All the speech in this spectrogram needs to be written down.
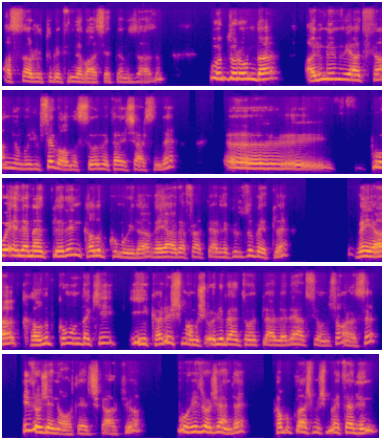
asla rutubetinde bahsetmemiz lazım. Bu durumda alüminyum veya titanyumun yüksek olması sıvı metal içerisinde e, bu elementlerin kalıp kumuyla veya refrakterdeki rutubetle veya kalıp kumundaki iyi karışmamış ölü bentonitlerle reaksiyonu sonrası hidrojeni ortaya çıkartıyor. Bu hidrojen de kabuklaşmış metalin,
